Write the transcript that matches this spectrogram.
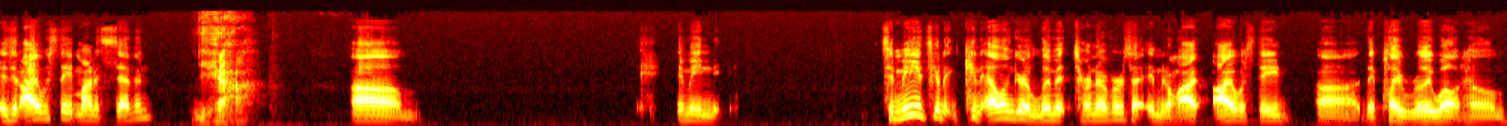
is it Iowa State minus seven? Yeah. Um, I mean, to me, it's gonna can Ehlinger limit turnovers? I mean, Iowa State uh, they play really well at home.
